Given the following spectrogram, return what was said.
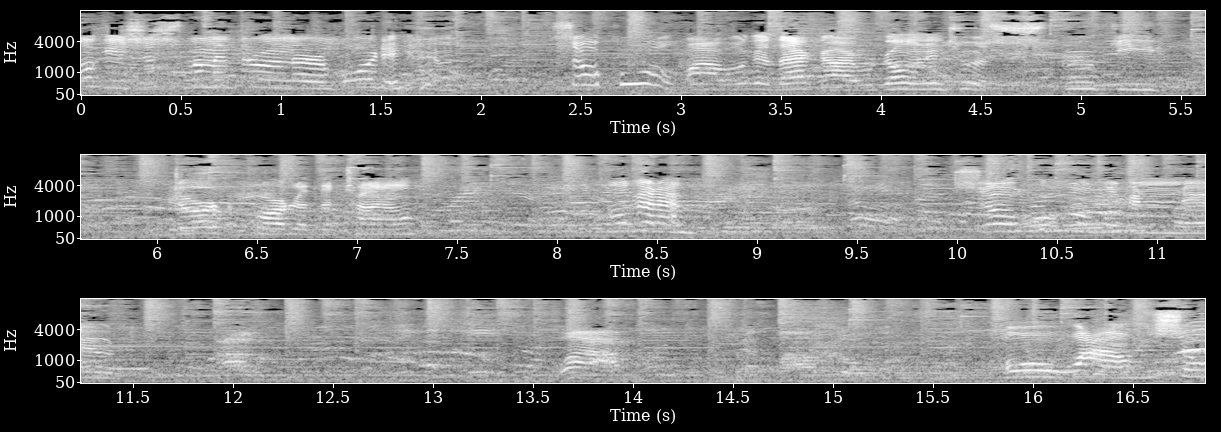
Look, he's just swimming through and they're avoiding him. So cool. Wow, look at that guy. We're going into a spooky, dark part of the tunnel. Look at him. So cool looking dude. Wow. Oh, wow. He's so...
